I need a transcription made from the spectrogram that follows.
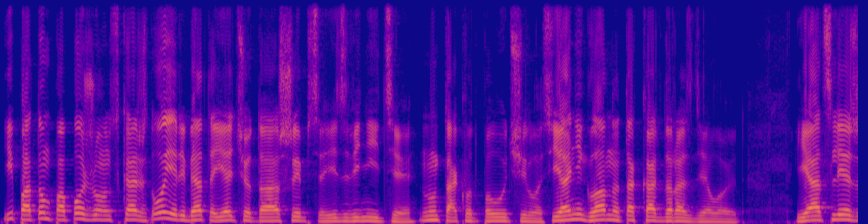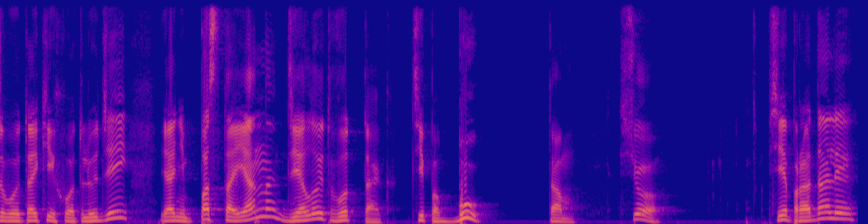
И потом попозже он скажет, ой, ребята, я что-то ошибся, извините. Ну, так вот получилось. И они, главное, так каждый раз делают. Я отслеживаю таких вот людей, и они постоянно делают вот так. Типа, бу, там, все, все продали,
